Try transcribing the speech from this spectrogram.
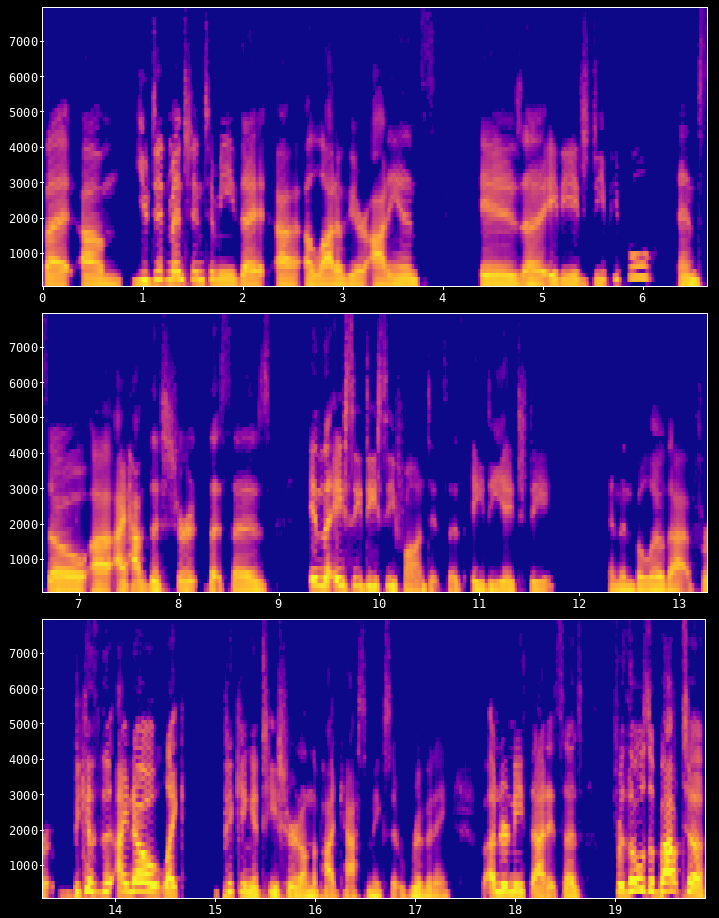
But um, you did mention to me that uh, a lot of your audience is uh, ADHD people, and so uh, I have this shirt that says in the ACDC font it says ADHD, and then below that for because the, I know like picking a T-shirt on the podcast makes it riveting, but underneath that it says for those about to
